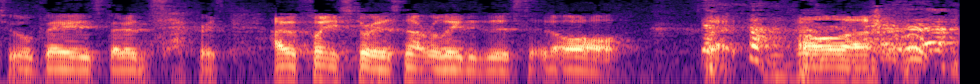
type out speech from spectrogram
to obey is better than sacrifice. I have a funny story that's not related to this at all. But I'll, uh,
